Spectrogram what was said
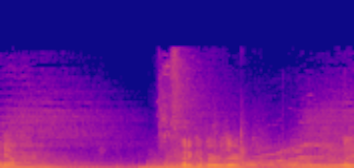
Damn. I gotta come over there and play.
